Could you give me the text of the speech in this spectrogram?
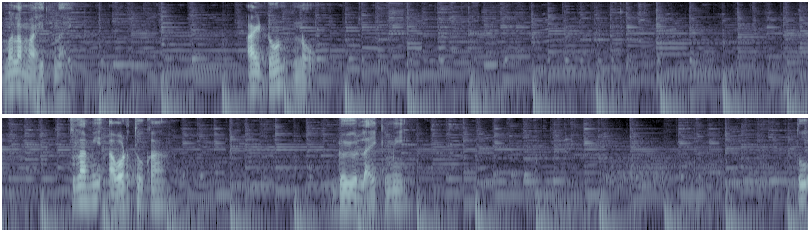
मला माहीत नाही. आय डोंट नो तुला मी आवडतो का? डू यू लाईक मी तू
